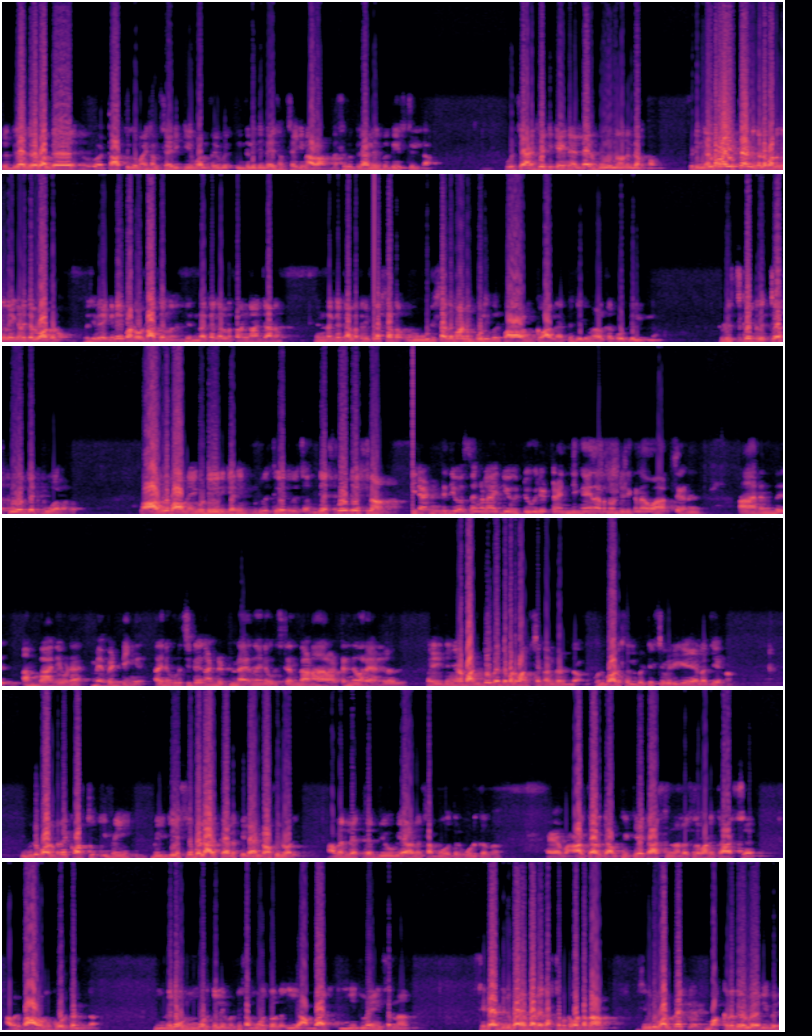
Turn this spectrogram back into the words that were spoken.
പൃഥ്വിരാജ് വളരെ താത്വികമായി സംസാരിക്കുകയും വളരെ ഇന്റലിജന്റ് ആയി സംസാരിക്കുന്ന ആളാണ്. പക്ഷെ പൃഥ്വിരാജിന് പ്രതീക്ഷിച്ചില്ല. ഒരു ചാൻസ് കിട്ടിക്കഴിഞ്ഞാൽ എല്ലാവരും പോകുന്നതാണ് എന്റെ അർത്ഥം. ഇപ്പൊ നിങ്ങളുടെ റൈറ്റാണ് നിങ്ങളുടെ പണം നിങ്ങൾ എങ്ങനെ ചെലവാക്കണോ? പക്ഷെ ഇവരെങ്ങനെ പണം ഉണ്ടാക്കുന്നത്? എന്തൊക്കെ കള്ളത്തരം കാണിച്ചാണ്? എന്തൊക്കെ കള്ളത്തരം? ഇത്ര ശത ഒരു ശതമാനം പോലും ഒരു പാവങ്ങൾക്കോ അല്ലാത്ത ജനുവിന് ആൾക്കാർക്ക് കൊടുക്കലില്ല. Rich get rich poor get poor ആണ്. പാവങ്ങൾ പാവനായി കൊണ്ടേയിരിക്കുകയാണ് റിച്ച് ഗെറ്റ് റിച്ച് ഇത് എക്സ്പ്ലോയിറ്റേഷൻ ആണ്. ഈ രണ്ട് ദിവസങ്ങളായിട്ട് യൂട്യൂബിൽ ട്രെൻഡിങ് ആയി നടന്നുകൊണ്ടിരിക്കുന്ന വാർത്തയാണ് ആനന്ദ് അംബാനിയുടെ വെഡിങ് അതിനെ കുറിച്ചിട്ട് കണ്ടിട്ടുണ്ടായിരുന്നു. അതിനെ കുറിച്ചിട്ട് എന്താണ് ആറാട്ടന് പറയാനുള്ളത്? ഇത് ഞാൻ പണ്ട് ഇവരുടെ പല ഫംഗ്ഷൻ കണ്ടിട്ടുണ്ടോ. ഒരുപാട് സെലിബ്രിറ്റീസ് വരികയല്ല ചെയ്യണം ഇവർ വളരെ കുറച്ച് ഇപ്പൊ ഈ ബിൽ ഗേറ്റ്സിനെ പോലെ ആൾക്കാരുടെ ഫിലാൻഡ്രോഫി എന്ന് പറയും. അവരിൽ എത്ര രൂപയാണ് സമൂഹത്തിന് കൊടുക്കുന്നത്? ആൾക്കാർക്ക് അവർ കിട്ടിയ കാശിൽ നല്ല ശതമാനം കാശ് അവർ പാവങ്ങൾക്ക് കൊടുക്കുന്നുണ്ട്. ഇവരൊന്നും കൊടുക്കില്ല. ഇവർക്ക് സമൂഹത്തോട് ഈ അംബാനി ഈ റിലയൻസ് എന്ന ശരിയാ ദുരുപായ കഷ്ടപ്പെട്ട് കൊണ്ടതാണ്. പക്ഷെ ഇവർ വളരെ വക്രതയുള്ളവർ ഇവർ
